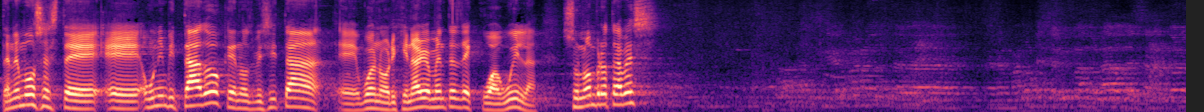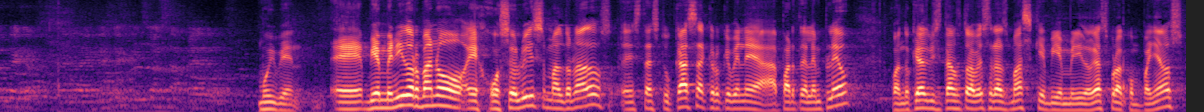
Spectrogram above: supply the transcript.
Tenemos este, eh, un invitado que nos visita, eh, bueno, originariamente es de Coahuila. ¿Su nombre otra vez? Muy bien. Eh, bienvenido, hermano eh, José Luis Maldonado. Esta es tu casa, creo que viene aparte del empleo. Cuando quieras visitarnos otra vez, serás más que bienvenido. Gracias por acompañarnos.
